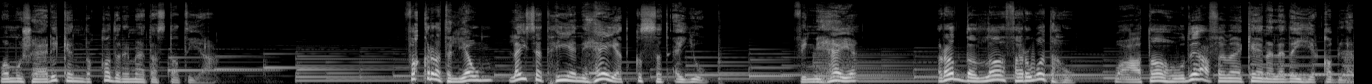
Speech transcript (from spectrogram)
ومشاركا بقدر ما تستطيع. فقرة اليوم ليست هي نهاية قصة أيوب. في النهاية رد الله ثروته وأعطاه ضعف ما كان لديه قبلا.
